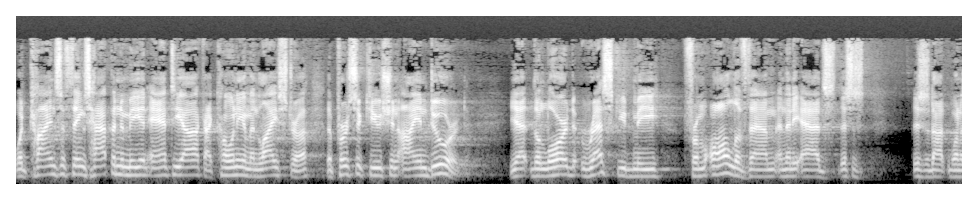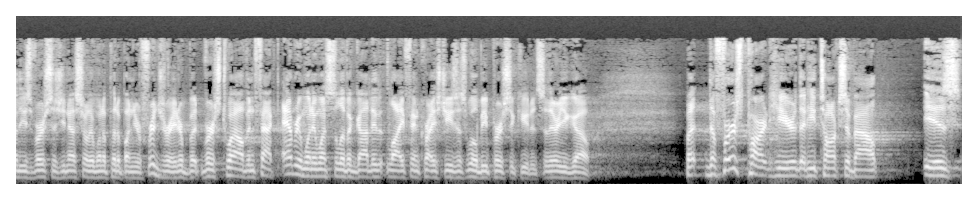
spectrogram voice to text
what kinds of things happened to me in Antioch, Iconium, and Lystra, the persecution I endured. Yet the Lord rescued me from all of them. And then he adds, this is, this is not one of these verses you necessarily want to put up on your refrigerator, but verse 12, in fact, everyone who wants to live a godly life in Christ Jesus will be persecuted. So there you go. But the first part here that he talks about is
